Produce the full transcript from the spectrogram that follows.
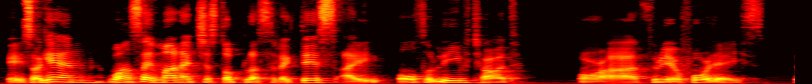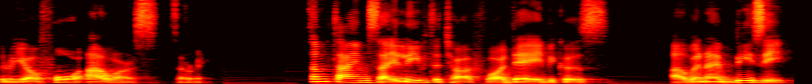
Okay, so again, once I manage a stop loss like this, I also leave chart for uh, three or four days, three or four hours, sorry. Sometimes I leave the chart for a day because uh, when I'm busy,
